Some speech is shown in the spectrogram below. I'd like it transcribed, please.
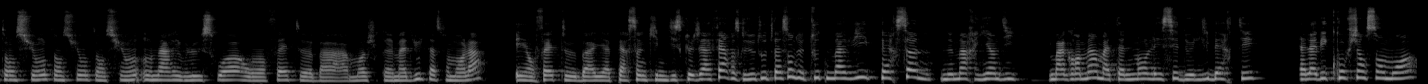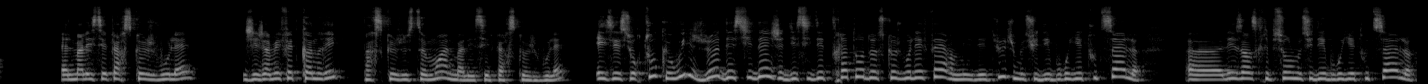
tension, tension, tension. On arrive le soir où en fait, euh, bah moi je suis quand même adulte à ce moment-là. Et en fait, euh, bah il y a personne qui me dit ce que j'ai à faire parce que de toute façon, de toute ma vie, personne ne m'a rien dit. Ma grand-mère m'a tellement laissé de liberté. Elle avait confiance en moi. Elle m'a laissé faire ce que je voulais. J'ai jamais fait de conneries parce que justement, elle m'a laissé faire ce que je voulais. Et c'est surtout que oui, je décidais, j'ai décidé très tôt de ce que je voulais faire. Mes études, je me suis débrouillée toute seule. Euh, les inscriptions, je me suis débrouillée toute seule.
